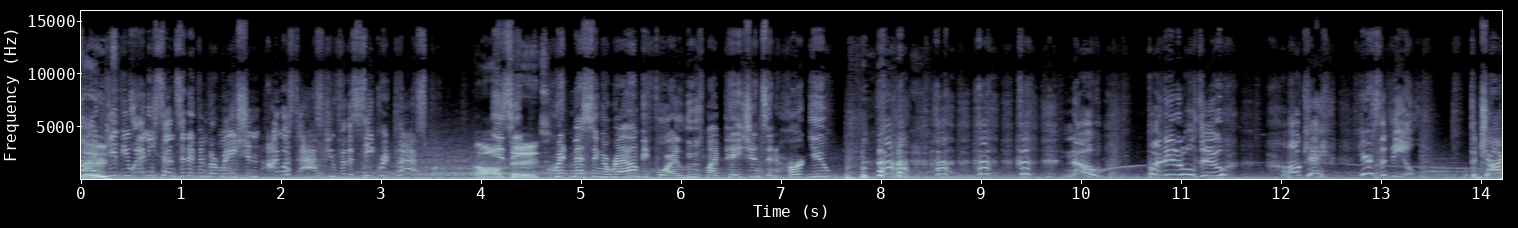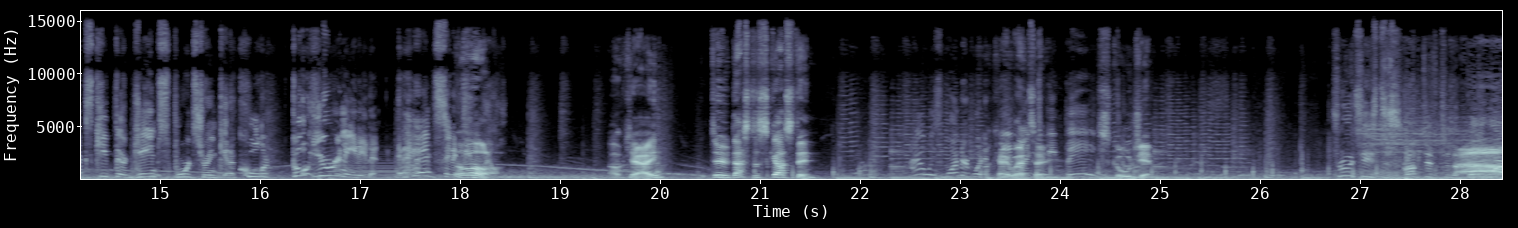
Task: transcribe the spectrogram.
before Dude. I give you any sensitive information, I must ask you for the secret password. Oh, Is dude. it quit messing around before I lose my patience and hurt you? No, but it'll do. Okay, here's the deal. The jocks keep their game sports drink in a cooler. Go urinate in it. Enhance it if Oh. you will. Okay. Dude, that's disgusting. I always wondered what Okay, where like to? to? be big. School gym. Trucy is disruptive to the Ah,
